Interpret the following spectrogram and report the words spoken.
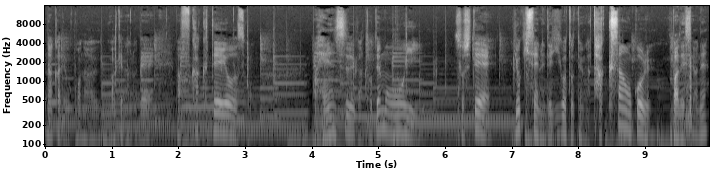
中で行うわけなので、まあ、不確定要素、まあ、変数がとても多い、そして予期せぬ出来事っていうのがたくさん起こる場ですよね。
